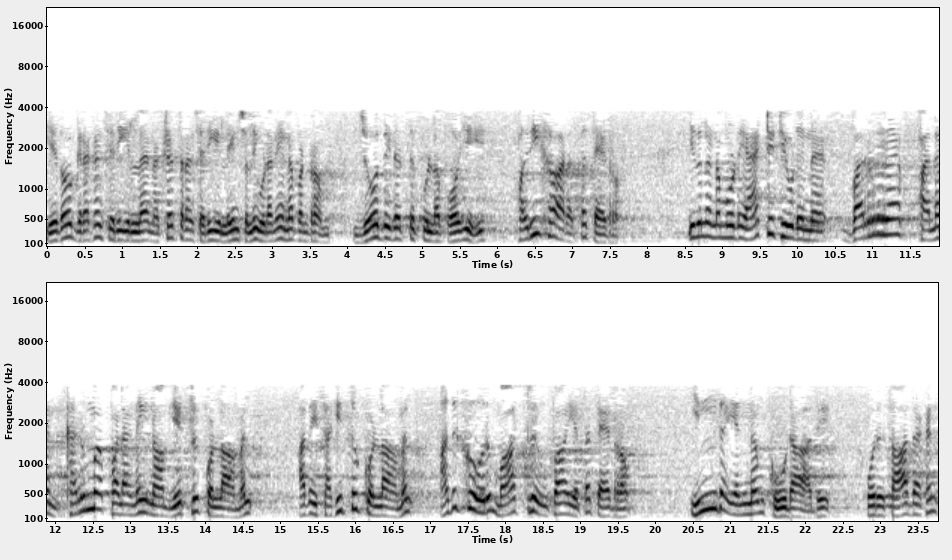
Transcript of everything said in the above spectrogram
ஏதோ கிரகம் சரியில்லை நட்சத்திரம் சரியில்லைன்னு சொல்லி உடனே என்ன பண்றோம்? ஜோதிடத்துக்குள்ள போய் பரிகாரத்தை தேடுறோம். இதுல நம்முடைய ஆட்டிடியூட் என்ன? வர்ற பலன் கர்ம பலனை நாம் ஏற்றுக்கொள்ளாமல் அதை சகித்து கொள்ளாமல் அதுக்கு ஒரு மாற்று உபாயத்தை தேடுறோம். இந்த எண்ணம் கூடாது. ஒரு சாதகன்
